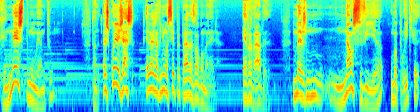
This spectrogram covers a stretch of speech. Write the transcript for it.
que, neste momento, as coisas já, elas já vinham a ser preparadas de alguma maneira. É verdade. Mas não se via uma política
